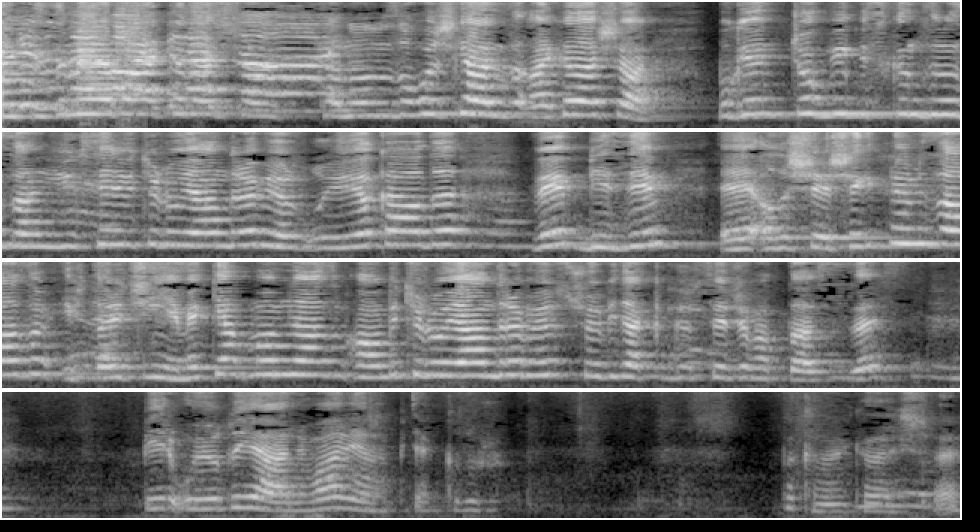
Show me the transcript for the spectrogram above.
Herkese merhaba arkadaşlar. Kanalımıza hoş geldiniz arkadaşlar. Bugün çok büyük bir sıkıntımız var. Yüksel'i bir türlü uyandıramıyoruz. Uyuyakaldı ve bizim e, alışverişe gitmemiz lazım. İftar için yemek yapmam lazım ama bir türlü uyandıramıyoruz. Şöyle bir dakika göstereceğim hatta size. Bir uyudu yani var ya. Bir dakika dur. Bakın arkadaşlar.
